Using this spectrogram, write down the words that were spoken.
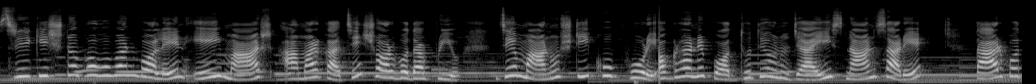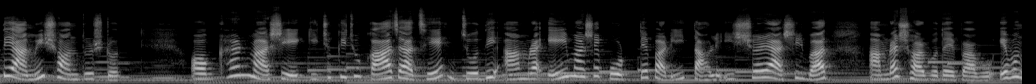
শ্রীকৃষ্ণ ভগবান বলেন, এই মাস আমার কাছে সর্বদা প্রিয়। যে মানুষটি খুব ভোরে অঘ্রাণের পদ্ধতি অনুযায়ী স্নান সারে, তার প্রতি আমি সন্তুষ্ট। অঘ্রাণ মাসে কিছু কিছু কাজ আছে যদি আমরা এই মাসে করতে পারি, তাহলে ঈশ্বরের আশীর্বাদ আমরা সর্বদাই পাব এবং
